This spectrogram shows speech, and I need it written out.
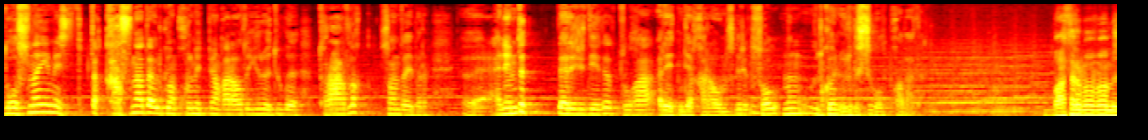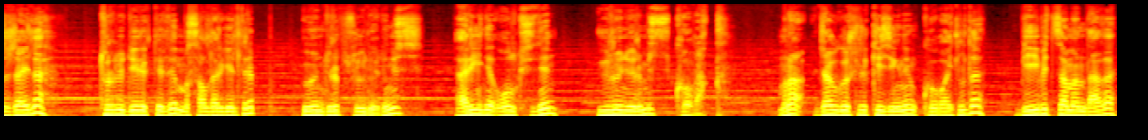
досына емес тіпті қасына да үлкен құрметпен қарауды үйретуге тұрарлық сондай бір әлемдік дәрежедегі тұлға ретінде қарауымыз керек. Соның үлкен үлгісі болып қалады. Батыр бабамыз жайлы түрлі деректерден мысалдар келтіріп өндіріп сөйледіңіз. Әрине ол кісіден үйренеріміз көп ақ. Мына жаугершілік кезеңінен көп айтылды. Бейбіт замандағы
